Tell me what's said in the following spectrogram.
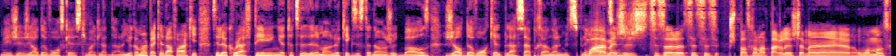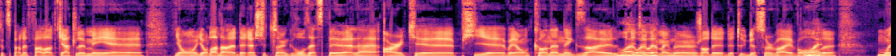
Mais j'ai j'ai hâte de voir ce, que, ce qui va être là-dedans. là. Il y a comme un paquet d'affaires qui, tu sais, le crafting, tous ces éléments-là qui existaient dans le jeu de base. J'ai hâte de voir quelle place ça prend dans le multiplayer. Ouais, mais c'est ça, là, tu sais, c'est- c'est- je pense qu'on en parlait justement euh, au moment où ce que tu parlais de Fallout 4, là, mais euh, ils ont ils ont l'air de, de racheter tout un gros aspect à la Ark, euh, puis euh, voyons, Conan Exile, Ouais, ouais, trucs de ouais. même, là, un genre de, de truc de survival. Moi,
